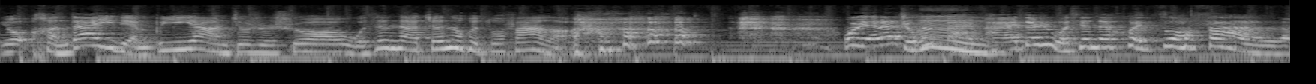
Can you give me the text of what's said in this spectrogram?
有很大一点不一样，就是说我现在真的会做饭了。我原来只会摆拍，但是我现在会做饭了。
